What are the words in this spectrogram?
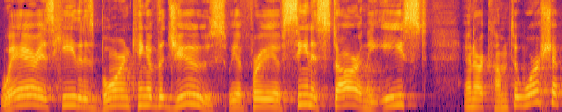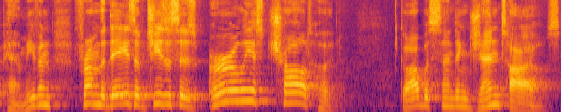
Where is he that is born King of the Jews? We have, for we have seen his star in the east and are come to worship him. Even from the days of Jesus' earliest childhood, God was sending Gentiles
